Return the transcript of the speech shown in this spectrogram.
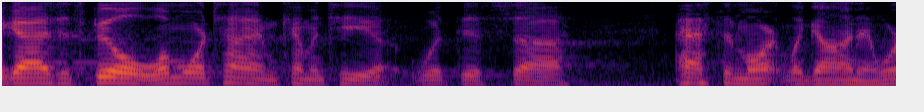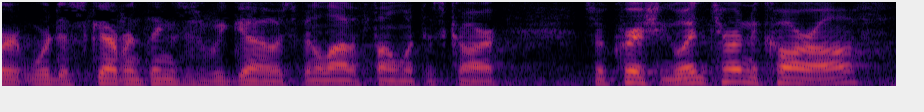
guys, it's Bill one more time coming to you with this uh, Aston Martin Lagonda, and we're, we're discovering things as we go. It's been a lot of fun with this car. So, Christian, go ahead and turn the car off.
